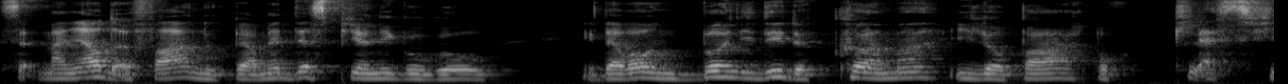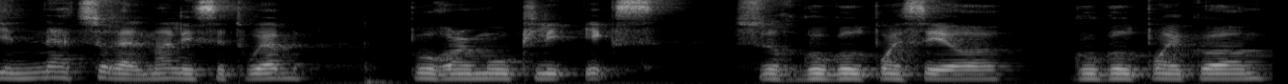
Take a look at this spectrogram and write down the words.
Cette manière de faire nous permet d'espionner Google et d'avoir une bonne idée de comment il opère pour classifier naturellement les sites web pour un mot-clé X sur google.ca, google.com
